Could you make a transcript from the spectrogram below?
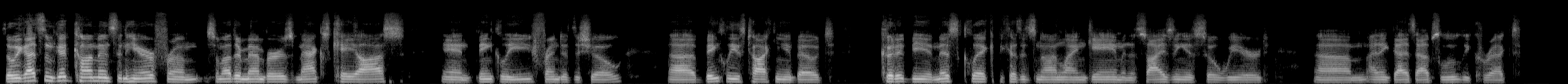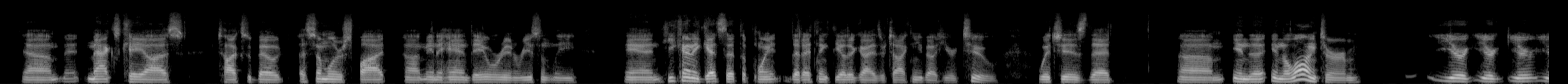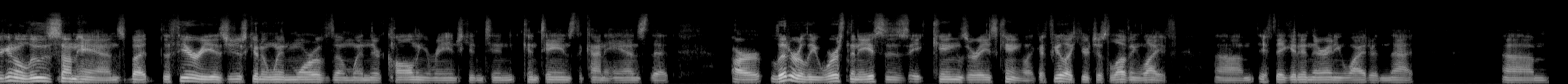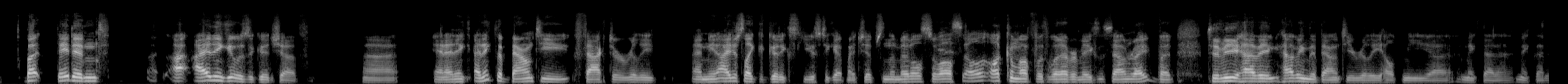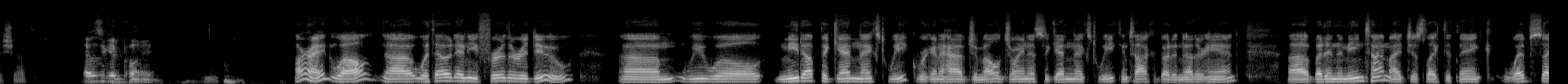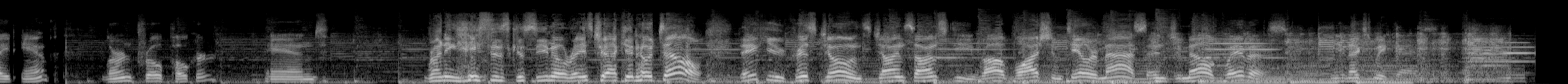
so we got some good comments in here from some other members, Max Chaos and Binkley, friend of the show. Uh, Binkley is talking about could it be a misclick because it's an online game and the sizing is so weird. Um, I think that's absolutely correct. Um, Max Chaos talks about a similar spot um, in a hand they were in recently, and he kind of gets at the point that I think the other guys are talking about here too, which is that um, in the in the long term, you're you're you're you're going to lose some hands, but the theory is you're just going to win more of them when their calling range contain, contains the kind of hands that are literally worse than aces, eight kings, or ace king. Like I feel like you're just loving life um, if they get in there any wider than that. Um, but they didn't. I, I, think it was a good shove, uh, and I think I think the bounty factor really I mean, I just like a good excuse to get my chips in the middle, so I'll I'll, I'll come up with whatever makes it sound right. But to me, having having the bounty really helped me uh, make that a make that a shove. That was a good point. All right. Well, uh, without any further ado, um, we will meet up again next week. We're going to have Jamel join us again next week and talk about another hand. Uh, but in the meantime, I'd just like to thank website AMP, Learn Pro Poker, and Running Aces Casino, Racetrack, and Hotel. Thank you, Chris Jones, John Somsky, Rob Washam, Taylor Moss, and Jamel Cuevas. See you next week, guys.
